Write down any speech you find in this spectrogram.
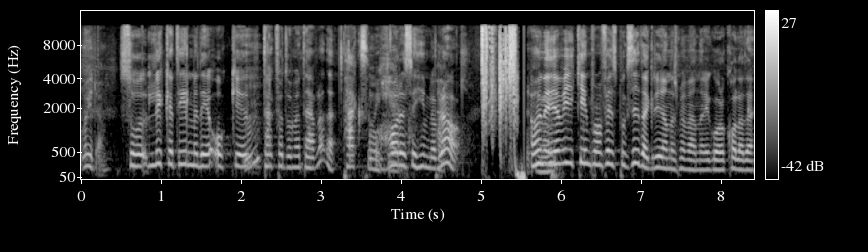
Oj då. Så lycka till med det och eh, tack för att du var med och tävlade. Tack så mycket. Ha det så himla bra. Hörrni, jag gick in på vår Facebook-sida, Gry Anders med vänner, igår och kollade.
